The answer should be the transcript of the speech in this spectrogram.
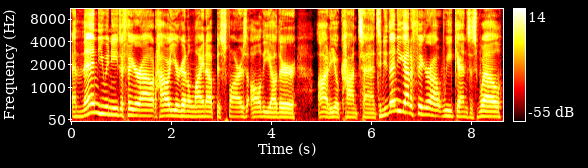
And then you would need to figure out how you're going to line up as far as all the other audio content, and then you got to figure out weekends as well.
